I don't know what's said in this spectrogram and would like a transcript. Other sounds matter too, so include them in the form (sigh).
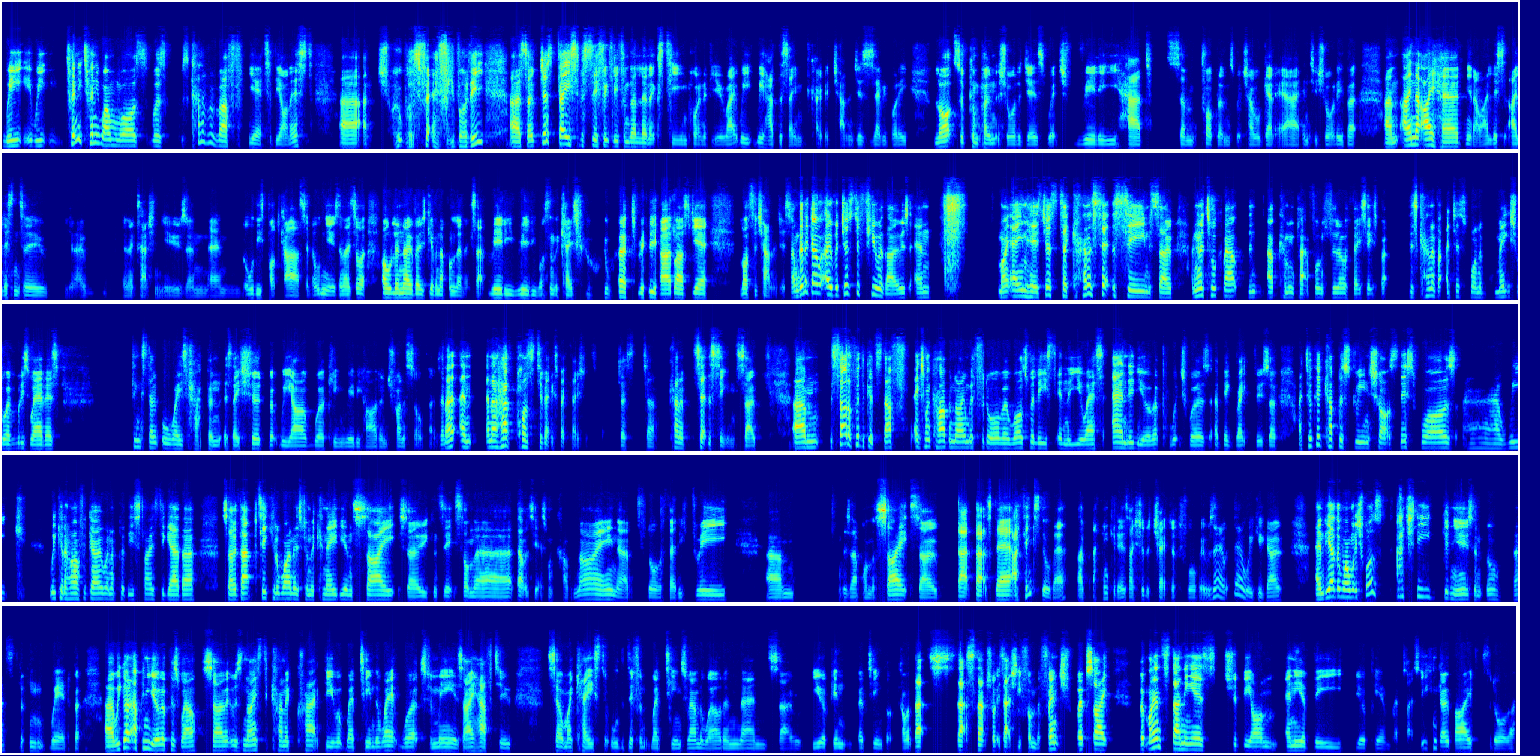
we we 2021 was was was kind of a rough year to be honest. Uh, I'm (laughs) sure it was for everybody. Uh, so just very specifically from the Linux team point of view, right? We we had the same COVID challenges as everybody. Lots of component shortages, which really had some problems, which I will get uh, into shortly. But um, I know I heard, you know, I listen I listened to you know Linux Action News and and all these podcasts and all the news. And I saw, oh, Lenovo's given up on Linux. That really, really wasn't the (laughs) case. (laughs) We worked really hard last year. Lots of challenges. So I'm going to go over just a few of those. And my aim here is just to kind of set the scene. So I'm going to talk about the upcoming platforms for the 36, but there's kind of, I just want to make sure everybody's aware there's things don't always happen as they should, but we are working really hard and trying to solve those. And I, and, and I have positive expectations just to kind of set the scene. So um, start off with the good stuff. X1 Carbon 9 with Fedora was released in the US and in Europe, which was a big breakthrough. So I took a couple of screenshots. This was a week, week and a half ago when I put these slides together. So that particular one is from the Canadian site. So you can see it's on the, that was the X1 Carbon 9, uh, Fedora 33. Um, was up on the site. So that that's there. I think still there. I, I, think it is. I should have checked it before, but it was there, there a week ago. And the other one, which was actually good news, and oh, that's looking weird, but uh, we got up in Europe as well. So it was nice to kind of crack the Europe web team. The way it works for me is I have to sell my case to all the different web teams around the world, and then so European web team.com. That's that snapshot is actually from the French website. But my understanding is should be on any of the European websites. So you can go buy Fedora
